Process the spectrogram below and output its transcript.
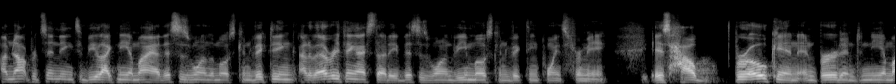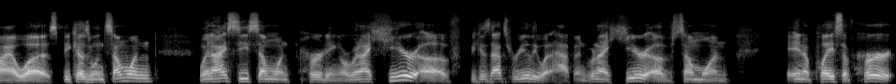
I'm not pretending to be like Nehemiah. This is one of the most convicting, out of everything I studied, this is one of the most convicting points for me, is how broken and burdened Nehemiah was. Because when someone, when I see someone hurting, or when I hear of, because that's really what happened, when I hear of someone in a place of hurt,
